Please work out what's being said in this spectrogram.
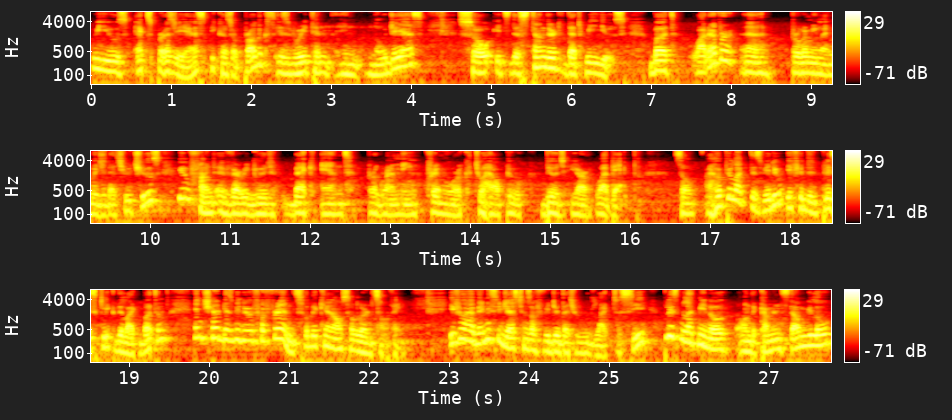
we use Express.js because our product is written in Node.js, so it's the standard that we use. But whatever uh, programming language that you choose, you'll find a very good back-end programming framework to help you build your web app. So I hope you liked this video. If you did, please click the like button and share this video with a friend so they can also learn something. If you have any suggestions of video that you would like to see, please let me know on the comments down below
